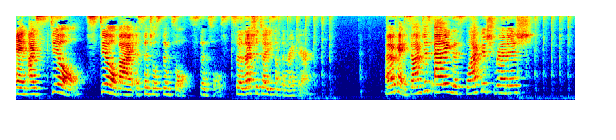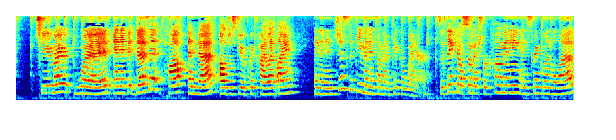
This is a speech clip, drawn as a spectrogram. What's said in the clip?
And I still, still buy essential stencil stencils. So that should tell you something right there. Okay, so I'm just adding this blackish reddish to my wood. And if it doesn't pop enough, I'll just do a quick highlight line. And then in just a few minutes, I'm to pick a winner. So thank y'all so much for commenting and sprinkling the love.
